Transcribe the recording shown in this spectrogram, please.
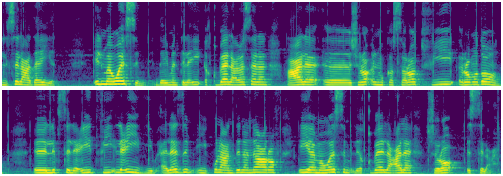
السلعة دهيت. المواسم. دايما تلاقيه إقبال مثلا على شراء المكسرات في رمضان. لبس العيد في العيد. يبقى لازم يكون عندنا نعرف إيه مواسم الإقبال على شراء السلعة.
